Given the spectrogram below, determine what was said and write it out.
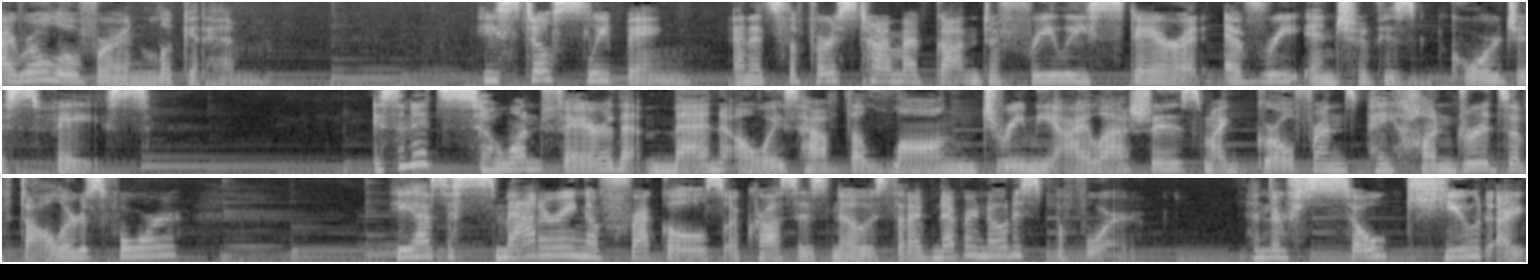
I roll over and look at him. He's still sleeping, and it's the first time I've gotten to freely stare at every inch of his gorgeous face. Isn't it so unfair that men always have the long, dreamy eyelashes my girlfriends pay hundreds of dollars for? He has a smattering of freckles across his nose that I've never noticed before, and they're so cute I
